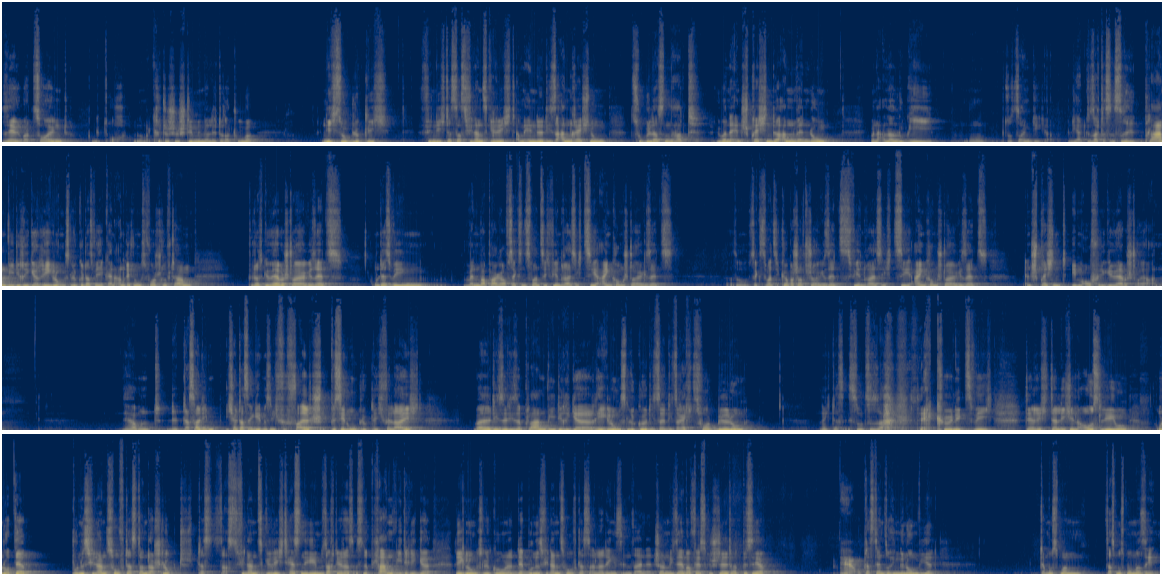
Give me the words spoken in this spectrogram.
sehr überzeugend. Es gibt auch mal, kritische Stimmen in der Literatur. Nicht so glücklich finde ich, dass das Finanzgericht am Ende diese Anrechnung zugelassen hat über eine entsprechende Anwendung, über eine Analogie, sozusagen die, die hat gesagt, das ist planwidrige Regelungslücke, dass wir hier keine Anrechnungsvorschrift haben für das Gewerbesteuergesetz. Und deswegen wenden wir Paragraph 26, 34c Einkommensteuergesetz, also 26 Körperschaftssteuergesetz, 34c Einkommensteuergesetz, entsprechend eben auch für die Gewerbesteuer an. Ja, und das halte ich, ich halte das Ergebnis nicht für falsch, ein bisschen unglücklich vielleicht, weil diese, diese planwidrige Regelungslücke, diese, diese Rechtsfortbildung, nicht, das ist sozusagen der Königsweg der richterlichen Auslegung. Und ob der Bundesfinanzhof das dann da schluckt, dass das Finanzgericht Hessen eben sagt, ja, das ist eine planwidrige Regelungslücke und der Bundesfinanzhof das allerdings in seinen Entscheidungen nicht selber festgestellt hat bisher, ja, ob das denn so hingenommen wird, da muss man, das muss man mal sehen.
